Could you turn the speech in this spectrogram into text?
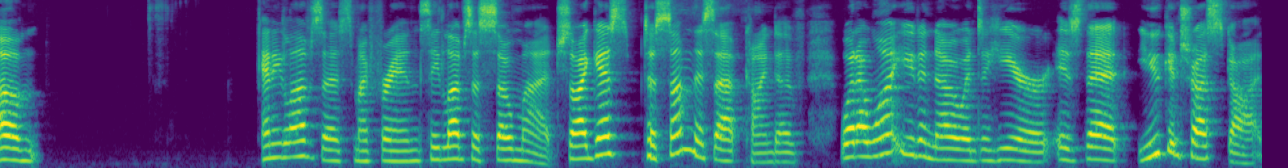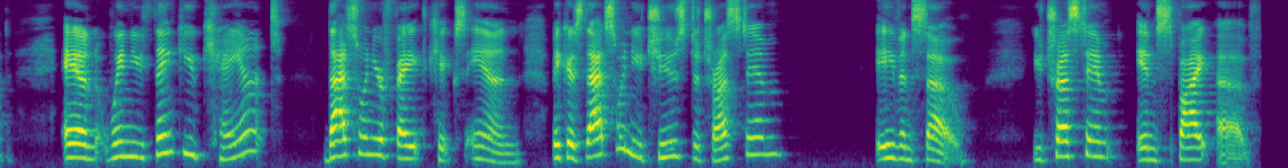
Um, and He loves us, my friends. He loves us so much. So, I guess to sum this up, kind of, what I want you to know and to hear is that you can trust God. And when you think you can't, that's when your faith kicks in because that's when you choose to trust him even so you trust him in spite of.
